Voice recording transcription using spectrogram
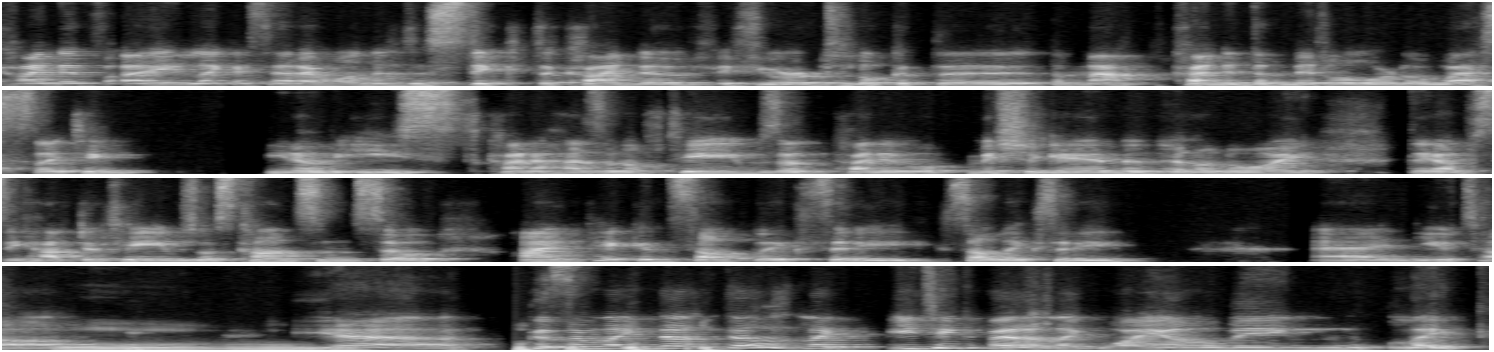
kind of I like I said I wanted to stick to kind of if you were to look at the the map kind of the middle or the west I think you know the east kind of has enough teams and kind of up Michigan and Illinois they obviously have their teams Wisconsin so I'm picking Salt Lake City Salt Lake City and Utah. Oh, yeah, because I'm like th- those like you think about it, like Wyoming, like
